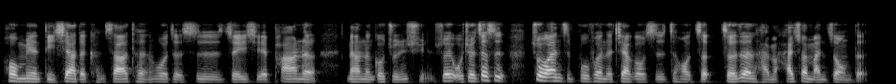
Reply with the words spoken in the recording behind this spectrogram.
后面底下的 consultant 或者是这一些 partner 那能够遵循，所以我觉得这是做案子部分的架构师，之后责责任还还算蛮重的。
